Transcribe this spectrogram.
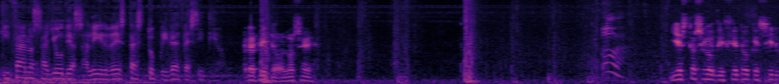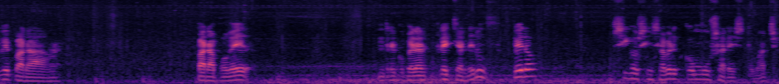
Quizá nos ayude a salir de esta estupidez de sitio. Repito, lo sé. Y esto sigo diciendo que sirve para... Para poder recuperar flechas de luz. Pero sigo sin saber cómo usar esto, macho.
